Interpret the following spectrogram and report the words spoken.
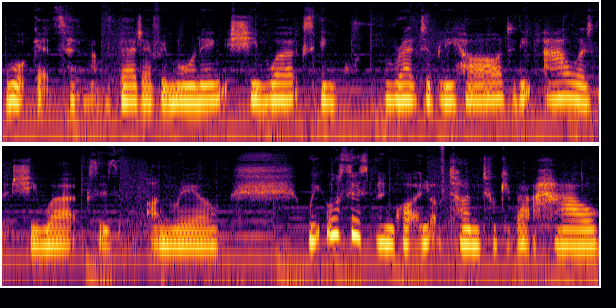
what gets her out of bed every morning. She works incredibly hard. The hours that she works is unreal. We also spend quite a lot of time talking about how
